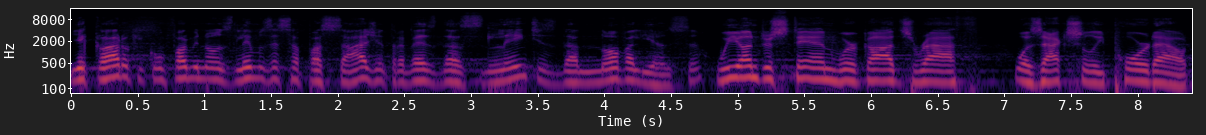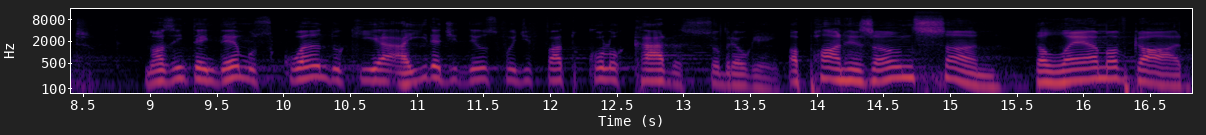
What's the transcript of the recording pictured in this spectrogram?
E é claro que conforme nós lemos essa passagem através das lentes da nova aliança, we understand where God's wrath was actually poured out. Nós entendemos quando que a ira de Deus foi de fato colocada sobre alguém. upon his own Son, the Lamb of God,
